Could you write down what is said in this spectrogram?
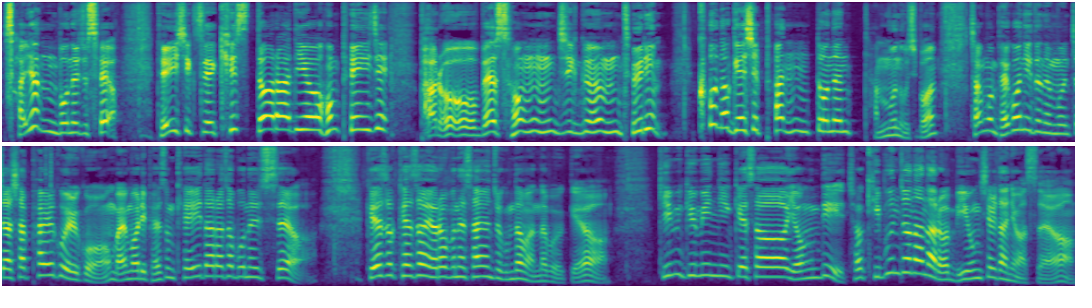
사연 보내주세요. 데이식스의 키스 더 라디오 홈페이지 바로 배송 지금 드림 코너 게시판 또는 단문 50원, 장문 100원이 드는 문자 샵 8910 말머리 배송 K 달아서 보내주세요. 계속해서 여러분의 사연 조금 더 만나볼게요. 김규민님께서 영디 저 기분 전환하러 미용실 다녀왔어요.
